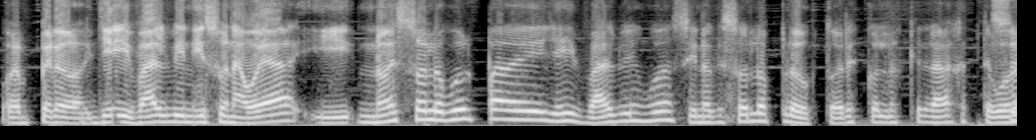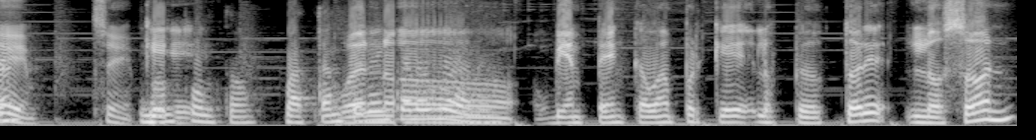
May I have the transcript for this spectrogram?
weón. Pero J Balvin hizo una weá y no es solo culpa de J Balvin, weón, sino que son los productores con los que trabaja este weón. Sí, sí. Buen que- punto. Bastante Weón, penca los weones. no, bien penca, weón, porque los productores lo son,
